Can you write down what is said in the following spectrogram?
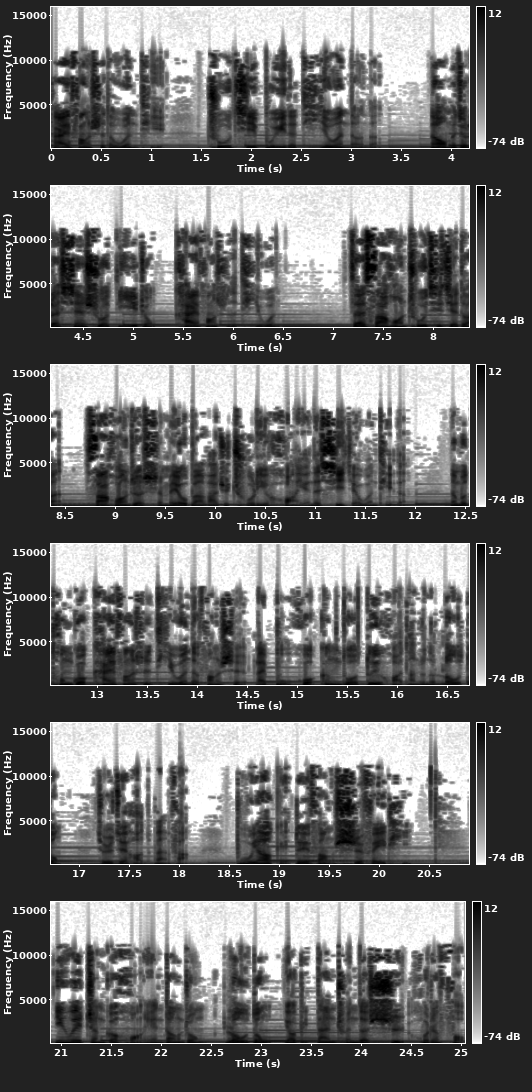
开放式的问题、出其不意的提问等等。那我们就来先说第一种开放式的提问，在撒谎初期阶段，撒谎者是没有办法去处理谎言的细节问题的。那么，通过开放式提问的方式来捕获更多对话当中的漏洞，就是最好的办法。不要给对方是非题，因为整个谎言当中漏洞要比单纯的是或者否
